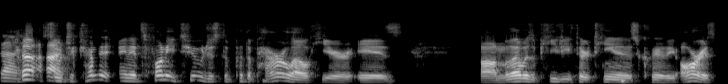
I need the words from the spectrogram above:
about that. so to kind of and it's funny too just to put the parallel here is um that was a PG-13 and is clearly R is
